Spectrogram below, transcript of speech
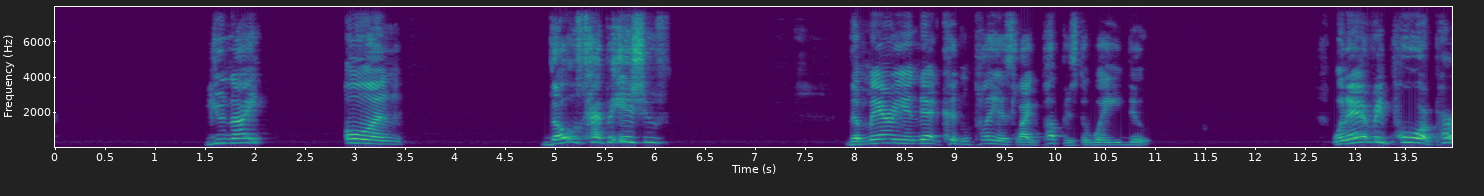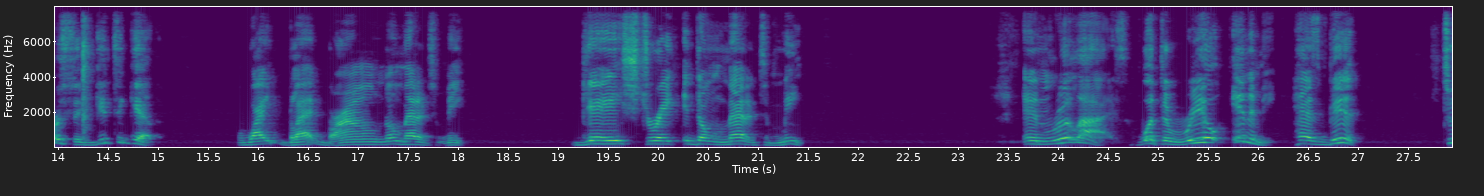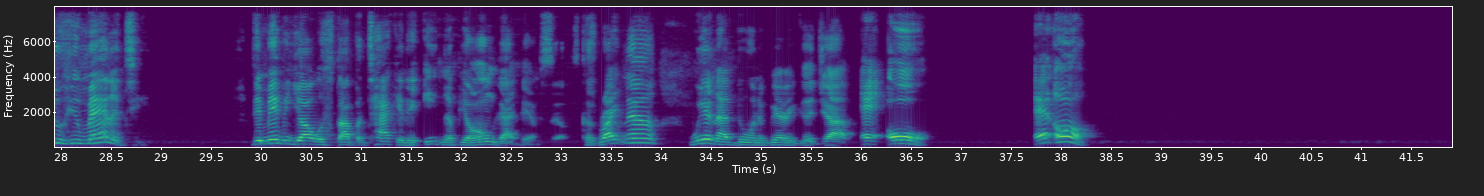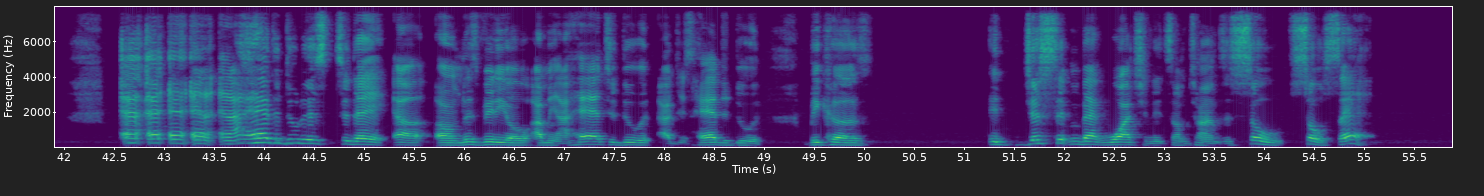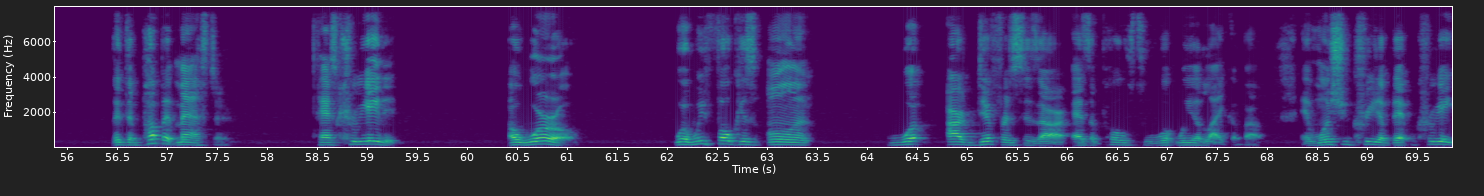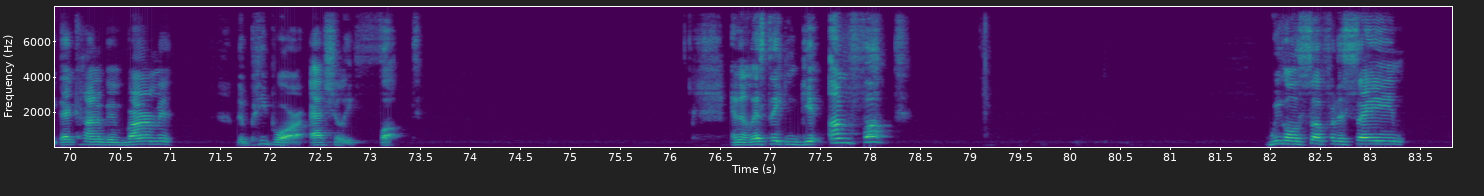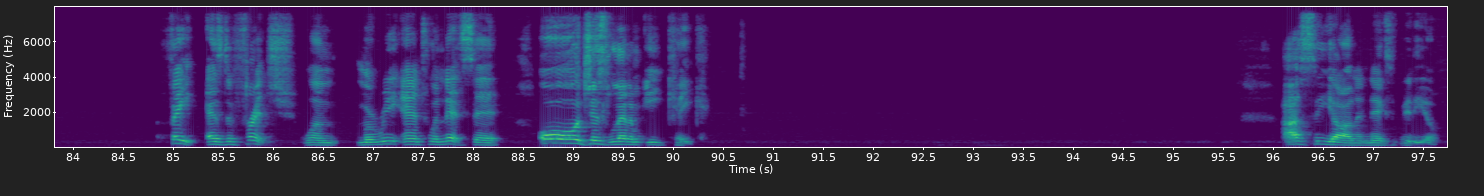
unite on those type of issues, the marionette couldn't play us like puppets the way you do. When every poor person get together, white, black, brown, no matter to me. Gay, straight, it don't matter to me. And realize what the real enemy has been to humanity, then maybe y'all will stop attacking and eating up your own goddamn selves. Because right now, we're not doing a very good job at all. At all. And, and, and, and I had to do this today, uh, um, this video. I mean, I had to do it. I just had to do it because it just sitting back watching it sometimes is so, so sad that the puppet master has created a world where we focus on what our differences are as opposed to what we are like about. And once you create up that create that kind of environment, the people are actually fucked. And unless they can get unfucked, we're gonna suffer the same fate as the French when Marie Antoinette said, Oh, just let them eat cake. I'll see y'all in the next video.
